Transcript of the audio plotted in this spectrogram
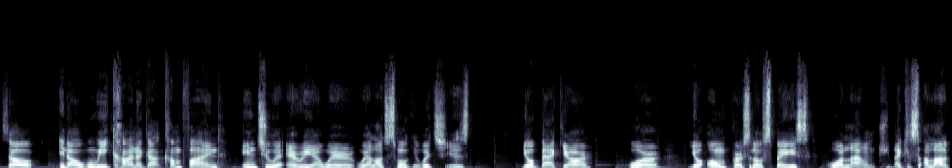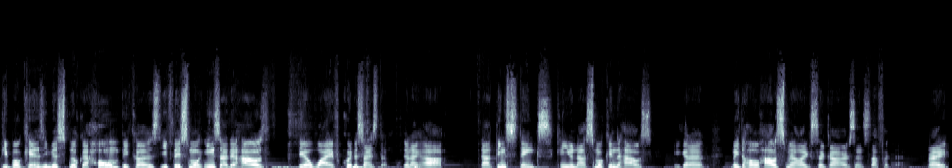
So you know, we kind of got confined into an area where we're allowed to smoke it, which is your backyard or your own personal space or lounge. Like it's- a lot of people can't even smoke at home because if they smoke inside their house, their wife criticizes them. They're like, ah, that thing stinks. Can you not smoke in the house? You gotta make the whole house smell like cigars and stuff like that, right?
